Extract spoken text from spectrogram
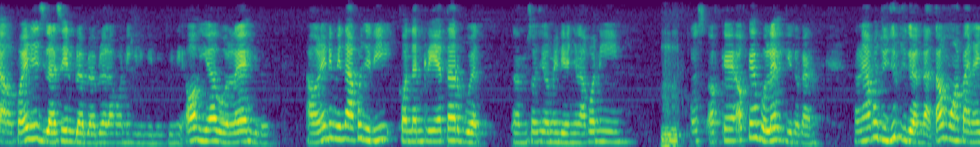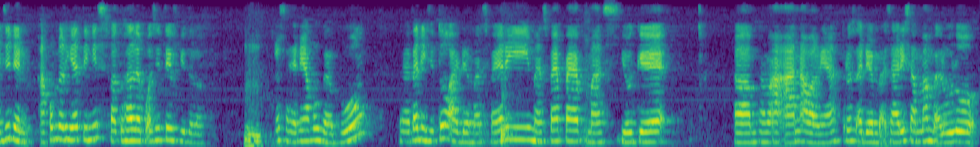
ah, pokoknya dia jelasin bla bla bla lakoni gini gini gini. Oh iya boleh gitu. Awalnya dia minta aku jadi content creator buat um, sosial medianya lakoni. Mhm. terus oke oke boleh gitu kan soalnya aku jujur juga nggak tahu mau ngapain aja dan aku melihat ini suatu hal yang positif gitu loh Mhm. terus akhirnya aku gabung ternyata di situ ada Mas Ferry, Mas Pepep, Mas Yoge, em, sama Aan awalnya terus ada Mbak Sari sama Mbak Lulu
